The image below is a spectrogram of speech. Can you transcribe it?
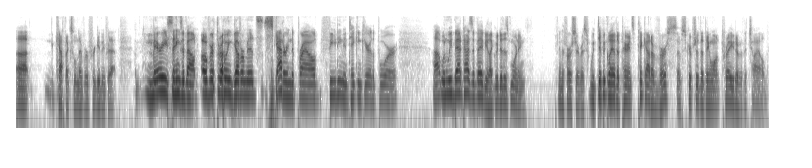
Uh, the Catholics will never forgive me for that. Mary sings about overthrowing governments, scattering the proud, feeding and taking care of the poor. Uh, when we baptize a baby, like we did this morning, in the first service, we typically have the parents pick out a verse of scripture that they want prayed over the child.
